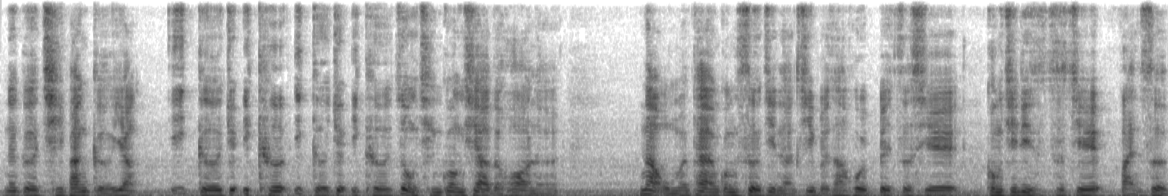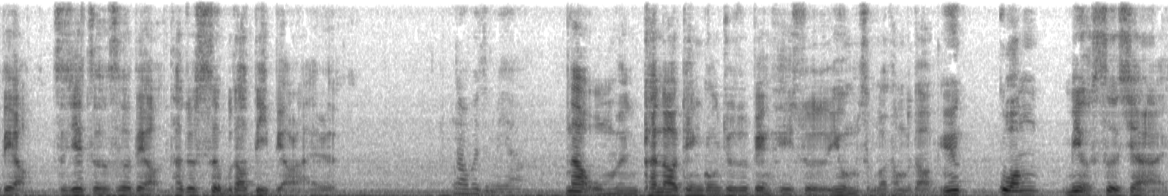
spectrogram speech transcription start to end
那个棋盘格一样，一格就一颗，一格就一颗。这种情况下的话呢，那我们太阳光射进来，基本上会被这些空气粒子直接反射掉，直接折射掉，它就射不到地表来了。那会怎么样？那我们看到天空就是变黑色的，因为我们什么都看不到，因为光没有射下来，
